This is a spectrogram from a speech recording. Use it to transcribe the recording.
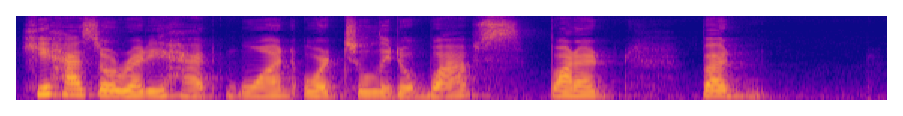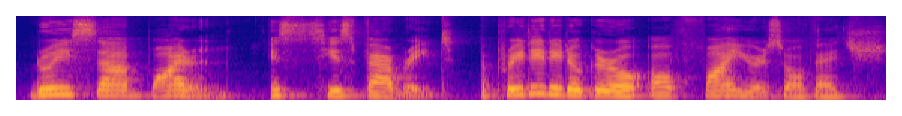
He has already had one or two little wabs, but, but Louisa Biron is his favorite, a pretty little girl of five years of age.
